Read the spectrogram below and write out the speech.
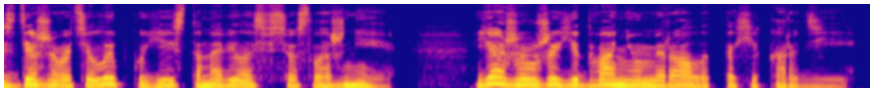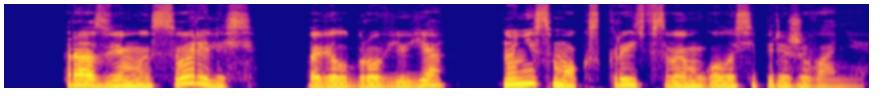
Сдерживать улыбку ей становилось все сложнее. Я же уже едва не умирал от тахикардии. «Разве мы ссорились?» — повел бровью я, но не смог скрыть в своем голосе переживания.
